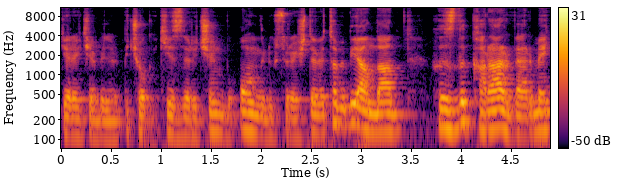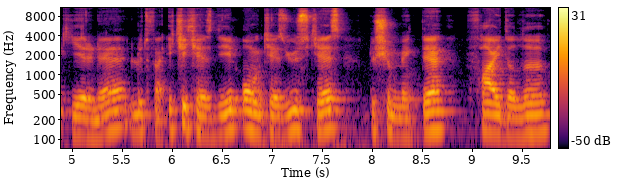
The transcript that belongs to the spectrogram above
gerekebilir birçok ikizler için bu 10 günlük süreçte ve tabii bir yandan hızlı karar vermek yerine lütfen iki kez değil 10 kez 100 kez düşünmekte faydalı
